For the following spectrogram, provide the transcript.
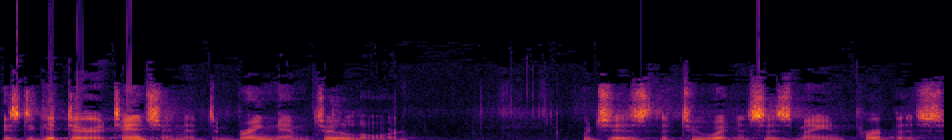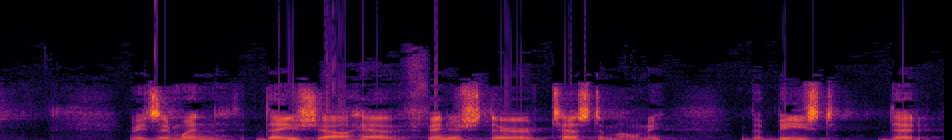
is to get their attention and to bring them to the Lord, which is the two witnesses' main purpose. reads, And when they shall have finished their testimony, the beast that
